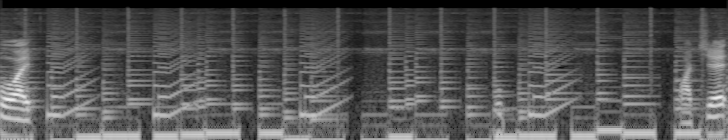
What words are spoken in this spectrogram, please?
Boy. Watch it.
